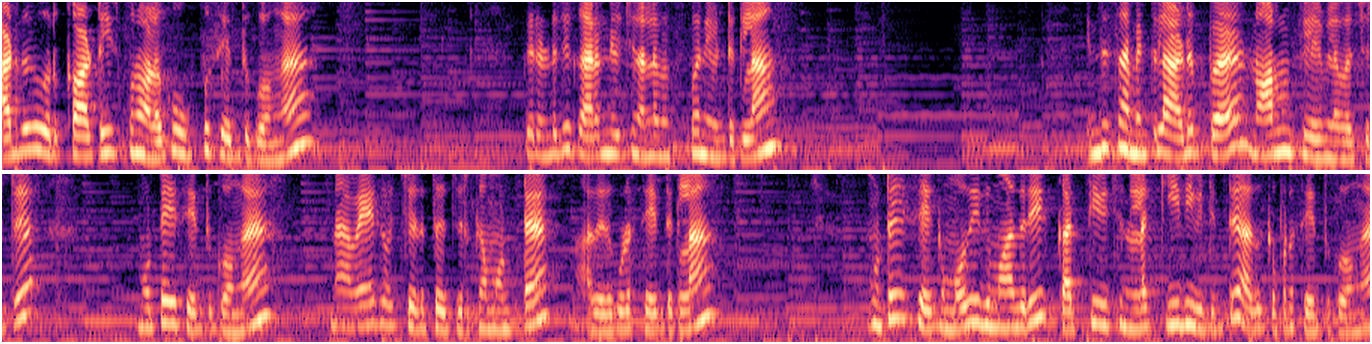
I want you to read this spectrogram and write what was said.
அடுத்தது ஒரு கால் டீஸ்பூன் அளவுக்கு உப்பு சேர்த்துக்கோங்க. இப்போ ரெண்டுத்தையும் கரண்டி வச்சு நல்லா மிக்ஸ் பண்ணி விட்டுக்கலாம். இந்த சமயத்தில் அடுப்பை நார்மல் ஃப்ளேமில் வச்சுட்டு முட்டையை சேர்த்துக்கோங்க. நான் வேக வச்சு எடுத்து வச்சுருக்கேன் முட்டை அது இது கூட சேர்த்துக்கலாம். முட்டையை சேர்க்கும் போது இது மாதிரி கத்தி வச்சு நல்லா கீறி விட்டுட்டு அதுக்கப்புறம் சேர்த்துக்கோங்க.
